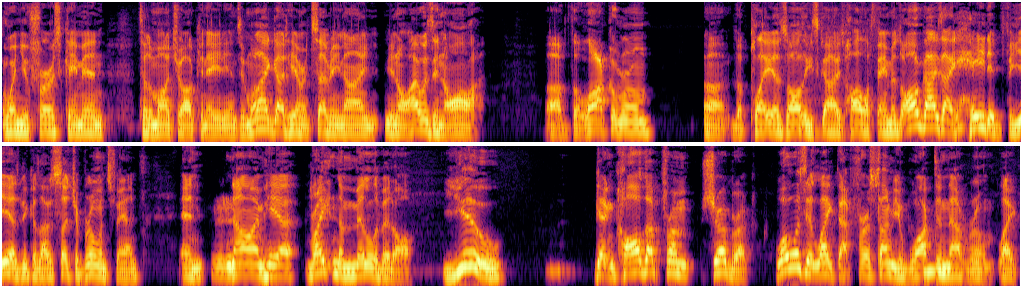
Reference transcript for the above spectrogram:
when you first came in to the Montreal Canadiens, and when I got here in '79, you know, I was in awe of the locker room, uh, the players, all these guys, Hall of Famers, all guys I hated for years because I was such a Bruins fan, and Mhm. now I'm here right in the middle of it all. You getting called up from Sherbrooke. What was it like that first time you walked in that room? Like,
